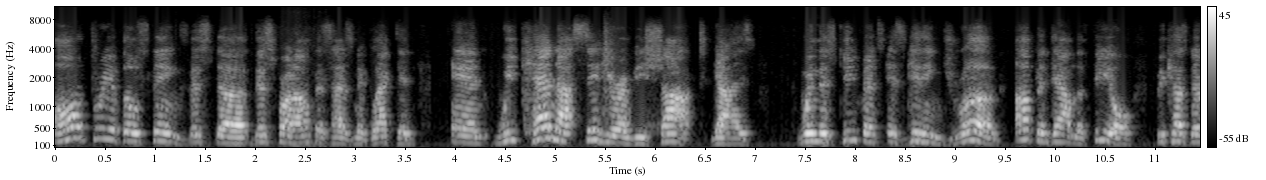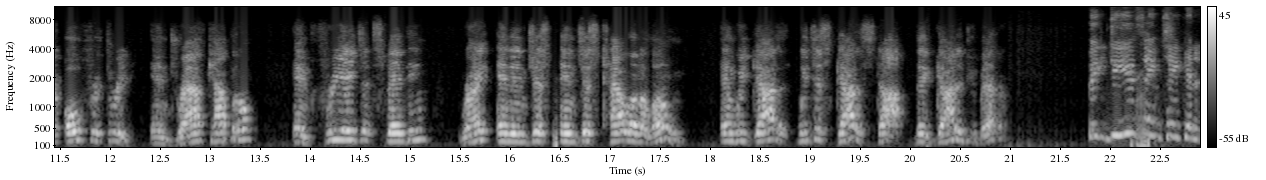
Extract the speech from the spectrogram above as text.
All three of those things this uh, this front office has neglected, and we cannot sit here and be shocked, guys, when this defense is getting drugged up and down the field because they're 0 for 3 in draft capital, in free agent spending, right, and in just in just talent alone and we got to we just got to stop. They got to do better. But do you think taking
